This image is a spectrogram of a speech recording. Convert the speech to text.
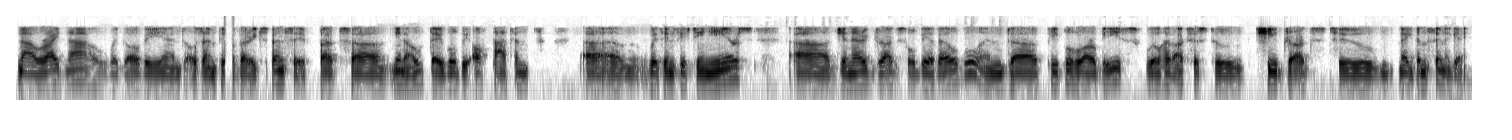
Now, right now, Wegovy and Ozempic are very expensive, but uh, you know they will be off patent um, within 15 years. Uh, generic drugs will be available, and uh, people who are obese will have access to cheap drugs to make them thin again.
